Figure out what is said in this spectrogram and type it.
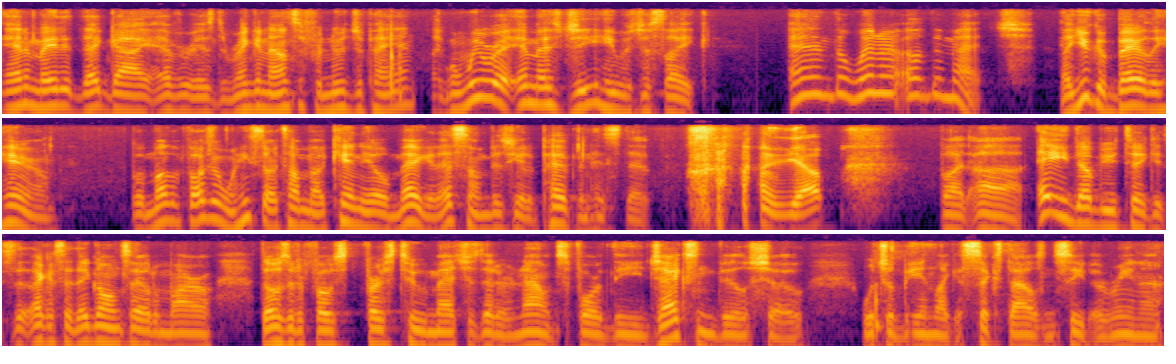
animated that guy ever is. The ring announcer for New Japan. Like when we were at MSG, he was just like, and the winner of the match. Like you could barely hear him. But motherfucker, when he started talking about Kenny Omega, that's some bitch get a pep in his step. yep. But uh AEW tickets, like I said, they go on sale tomorrow. Those are the first first two matches that are announced for the Jacksonville show, which will be in like a six thousand seat arena,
